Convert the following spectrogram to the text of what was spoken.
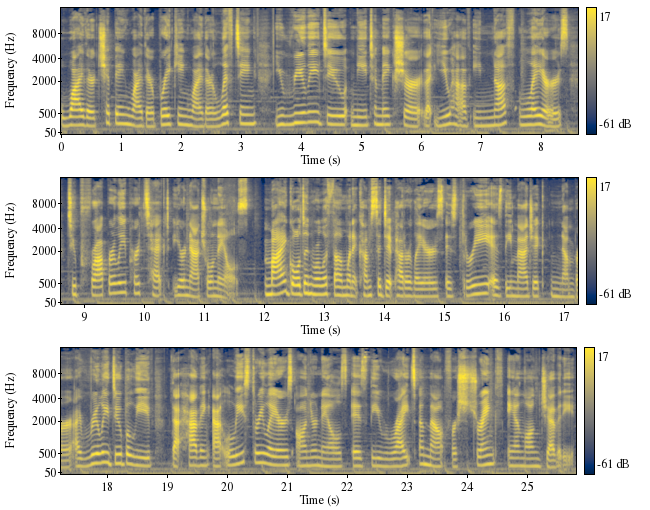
why they're chipping, why they're breaking, why they're lifting. You really do need to make sure that you have enough layers to properly protect your natural nails. My golden rule of thumb when it comes to dip powder layers is three is the magic number. I really do believe that having at least three layers on your nails is the right amount for strength and longevity.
